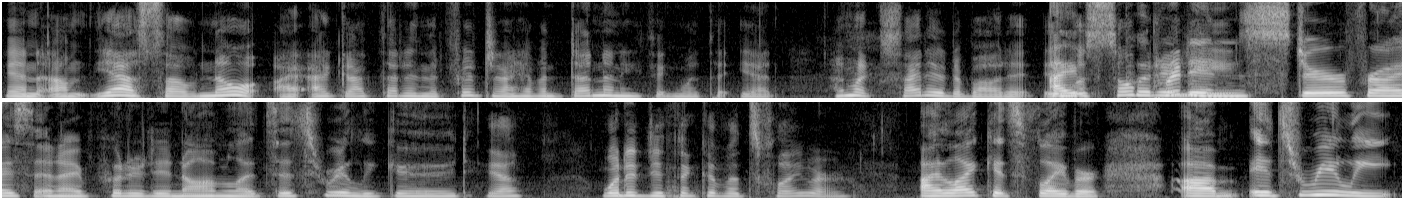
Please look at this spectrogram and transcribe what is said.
And um, yeah, so no, I, I got that in the fridge and I haven't done anything with it yet. I'm excited about it. It I was so put pretty. it in stir fries and I put it in omelets. It's really good. Yeah. What did you think of its flavor? I like its flavor. Um, it's really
